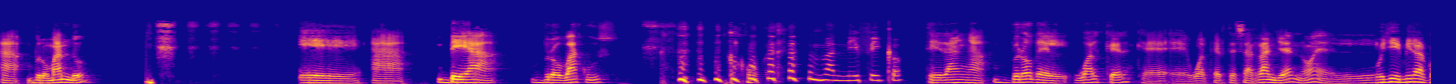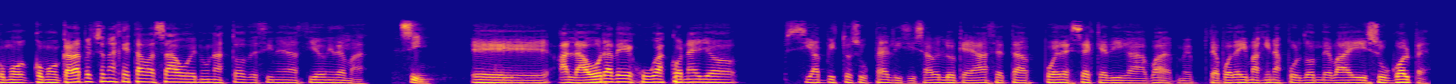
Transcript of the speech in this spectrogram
a Bromando, eh, a Bea Brovacus, Magnífico. te dan a Brodel Walker, que es eh, Walker Texas Ranger, ¿no? El... Oye, mira, como, como cada personaje está basado en un actor de cine de acción y demás, Sí, eh, a la hora de jugar con ellos, si has visto sus pelis y sabes lo que hace, tal, puede ser que digas, va, me- te puedes imaginar por dónde va a ir sus golpes.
